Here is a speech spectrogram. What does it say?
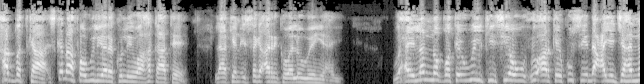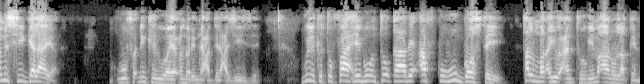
Xabadka iska dhaaf wiil yare kulley waa ha qaatee laakiin isaga arrinka waa la weyn yahay. Waxay la noqotay wiilkiisii oo wuxuu arkay ku sii dhacaya jahannamo sii galaaya wuu fadhin kari waaye cumar ibni cabdilcaziiz wiilka tufaaxi buu intuu qaaday afku wuu goostay. Hal mar ayuu cantoogay ma aanu laqin.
